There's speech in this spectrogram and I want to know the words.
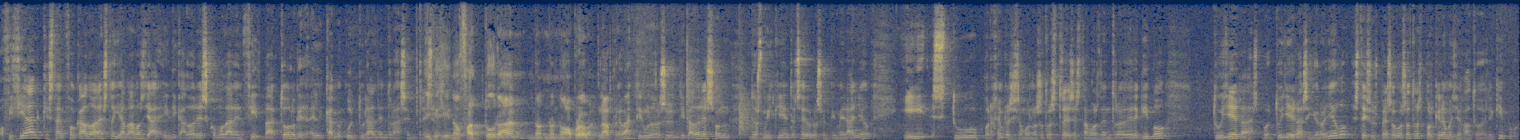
oficial que está enfocado a esto y hablamos ya indicadores, cómo dar el feedback, todo lo que el cambio cultural dentro de las empresas. Y que si no facturan, no, no, no aprueban. No aprueban. Tiene uno de sus indicadores son 2.500 euros el primer año y tú, por ejemplo, si somos nosotros tres, estamos dentro del equipo, tú llegas, tú llegas y yo no llego, estáis suspenso vosotros porque no hemos llegado todo el equipo.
